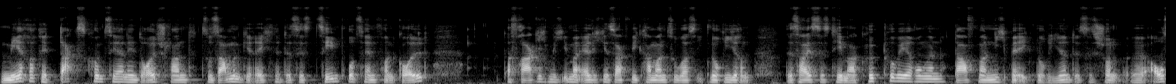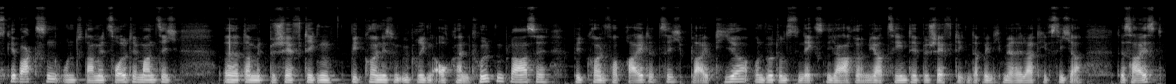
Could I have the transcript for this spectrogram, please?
mehrere DAX-Konzerne in Deutschland zusammengerechnet. Das ist 10% von Gold. Da frage ich mich immer ehrlich gesagt, wie kann man sowas ignorieren? Das heißt, das Thema Kryptowährungen darf man nicht mehr ignorieren. Das ist schon äh, ausgewachsen und damit sollte man sich äh, damit beschäftigen. Bitcoin ist im Übrigen auch keine Tulpenblase. Bitcoin verbreitet sich, bleibt hier und wird uns die nächsten Jahre und Jahrzehnte beschäftigen. Da bin ich mir relativ sicher. Das heißt,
